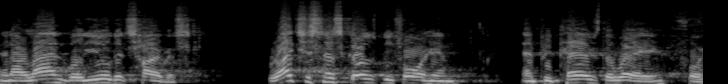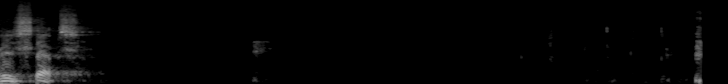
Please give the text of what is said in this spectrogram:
and our land will yield its harvest. Righteousness goes before him, and prepares the way for his steps.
